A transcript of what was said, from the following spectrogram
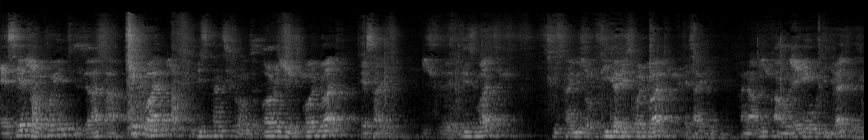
a Ascension point that are equal distance from the origin called what? SRT. Uh, this what? This kind of figure is called what? SRT. And now, I'm laying with SIP. Hanaku kamulengengo tijiratu.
